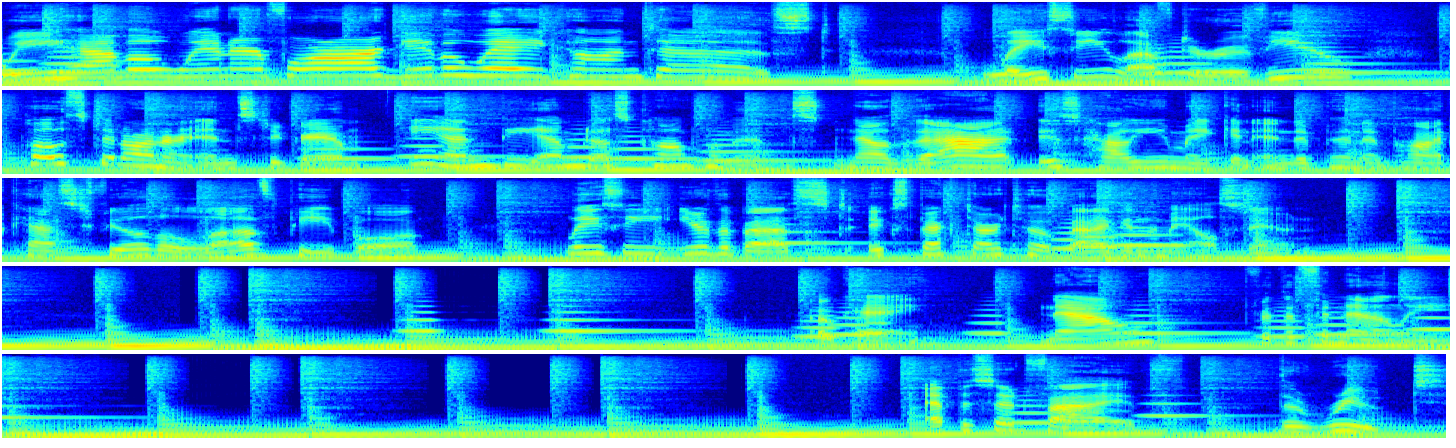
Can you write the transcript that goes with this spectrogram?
We have a winner for our giveaway contest. Lacey left a review, posted on her Instagram, and DM'd us compliments. Now that is how you make an independent podcast feel the love people. Lacey, you're the best. Expect our tote bag in the mail soon. Okay, now for the finale. Episode 5 The Root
